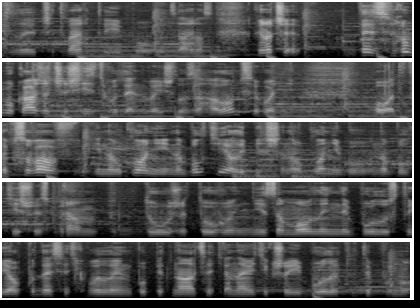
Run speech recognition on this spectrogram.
з четвертої по от зараз. Коротше, десь, грубо кажучи, 6 годин вийшло загалом сьогодні. От, таксував і на уклоні, і на болті, але більше на уклоні був на болті щось прям дуже туго. Ні замовлень не було, стояв по 10 хвилин, по 15, а навіть якщо і були, то типу, ну,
